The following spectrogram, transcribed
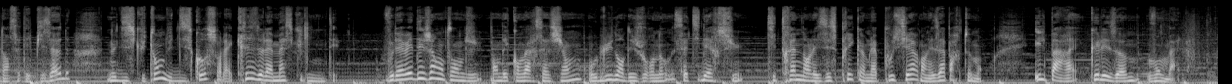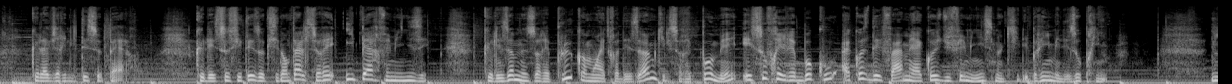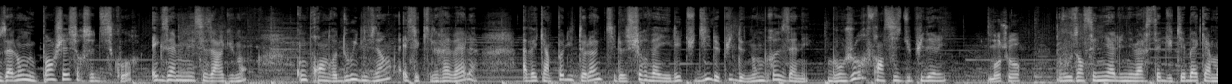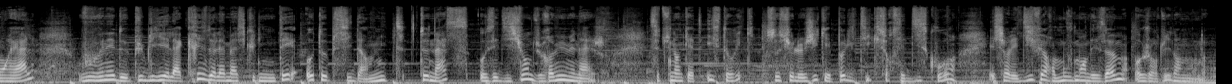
Dans cet épisode, nous discutons du discours sur la crise de la masculinité. Vous l'avez déjà entendu dans des conversations ou lu dans des journaux, cette idée reçue qui traîne dans les esprits comme la poussière dans les appartements. Il paraît que les hommes vont mal, que la virilité se perd, que les sociétés occidentales seraient hyper féminisées, que les hommes ne sauraient plus comment être des hommes, qu'ils seraient paumés et souffriraient beaucoup à cause des femmes et à cause du féminisme qui les brime et les opprime. Nous allons nous pencher sur ce discours, examiner ses arguments, comprendre d'où il vient et ce qu'il révèle, avec un politologue qui le surveille et l'étudie depuis de nombreuses années. Bonjour Francis Dupuy-Derry. Bonjour. Vous enseignez à l'Université du Québec à Montréal. Vous venez de publier La crise de la masculinité, autopsie d'un mythe tenace aux éditions du Remue-Ménage. C'est une enquête historique, sociologique et politique sur ces discours et sur les différents mouvements des hommes aujourd'hui dans le monde.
